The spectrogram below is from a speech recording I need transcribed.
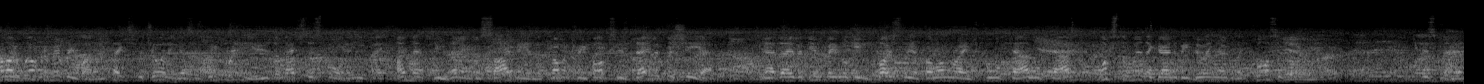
Hello, welcome everyone, and thanks for joining us as we bring you the match this morning. I'm Matthew Henning. Beside me in the commentary box is David Bashir. Now, David, you've been looking closely at the long-range forecast. What's the weather going to be doing over the course of this match?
